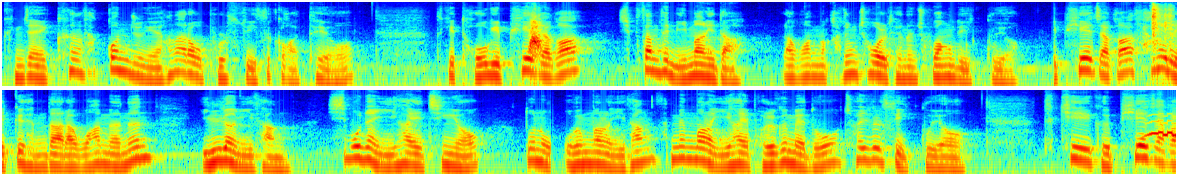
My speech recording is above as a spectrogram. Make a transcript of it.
굉장히 큰 사건 중에 하나라고 볼 수 있을 것 같아요. 특히 더욱이 피해자가 13세 미만이다 라고 하면 가중처벌되는 조항도 있고요. 이 피해자가 상해를 입게 된다라고 하면은 1년 이상, 15년 이하의 징역 또는 500만 원 이상, 300만 원 이하의 벌금에도 처해질 수 있고요. 특히 그 피해자가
